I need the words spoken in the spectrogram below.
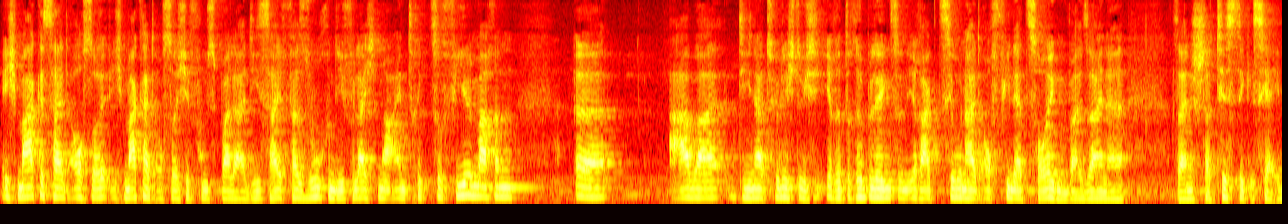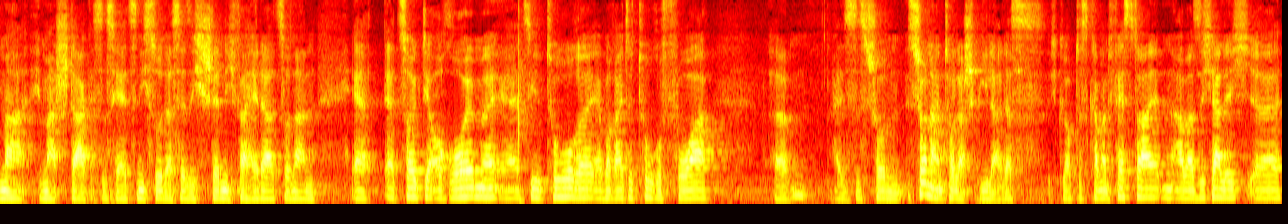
ich mag es halt auch so, ich mag halt auch solche Fußballer, die es halt versuchen, die vielleicht mal einen Trick zu viel machen, äh, aber die natürlich durch ihre Dribblings und ihre Aktion halt auch viel erzeugen, weil seine, seine Statistik ist ja immer, immer stark. Es ist ja jetzt nicht so, dass er sich ständig verheddert, sondern er erzeugt ja auch Räume, er erzielt Tore, er bereitet Tore vor. Ähm, also es ist schon, ist schon ein toller Spieler. Das, ich glaube, das kann man festhalten, aber sicherlich, äh,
